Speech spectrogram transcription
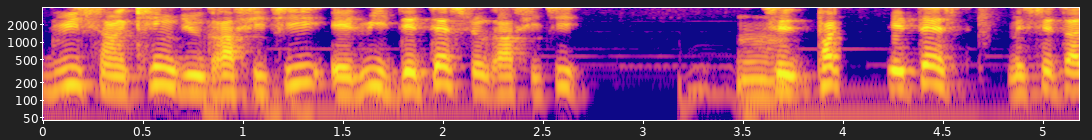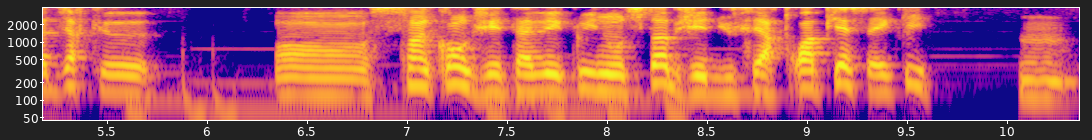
lui, c'est un king du graffiti et lui, il déteste le graffiti. Mhm. C'est pas qu'il déteste, mais c'est-à-dire que en cinq ans que j'étais avec lui non-stop, j'ai dû faire trois pièces avec lui. Mhm.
